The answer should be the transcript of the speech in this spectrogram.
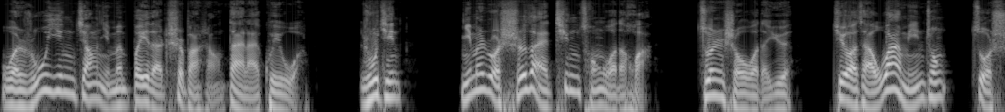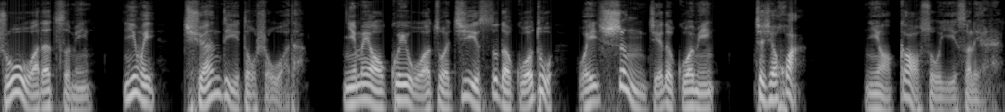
我如鹰将你们背在翅膀上带来归我。如今。”你们若实在听从我的话，遵守我的约，就要在万民中做属我的子民，因为全地都是我的。你们要归我做祭司的国度，为圣洁的国民。这些话你要告诉以色列人。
